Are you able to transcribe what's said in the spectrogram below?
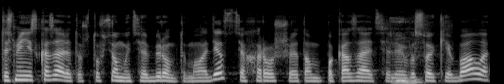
То есть мне не сказали то, что все, мы тебя берем, ты молодец, у тебя хорошие там показатели, mm. высокие баллы.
